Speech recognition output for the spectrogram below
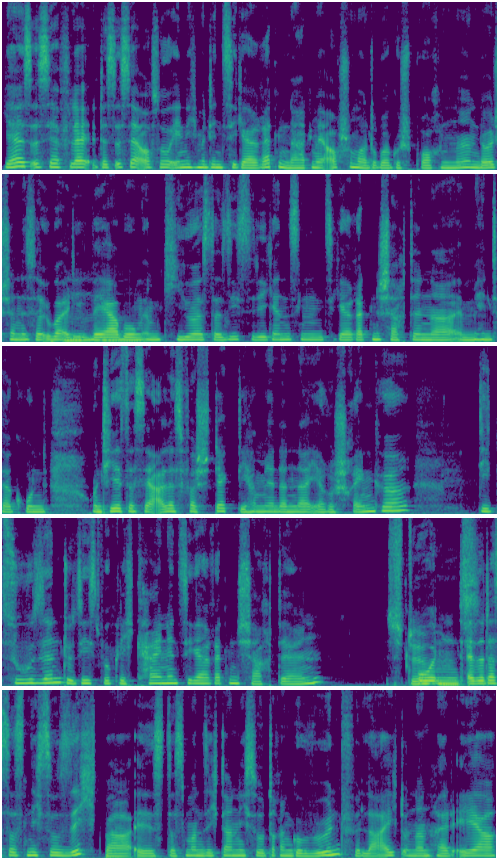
Ja, es ist ja vielleicht, das ist ja auch so ähnlich mit den Zigaretten, da hatten wir auch schon mal drüber gesprochen. Ne? In Deutschland ist ja überall mm. die Werbung im Kiosk, da siehst du die ganzen Zigarettenschachteln da im Hintergrund und hier ist das ja alles versteckt. Die haben ja dann da ihre Schränke, die zu sind. Du siehst wirklich keine Zigarettenschachteln. Stimmt. Und also, dass das nicht so sichtbar ist, dass man sich da nicht so dran gewöhnt vielleicht und dann halt eher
